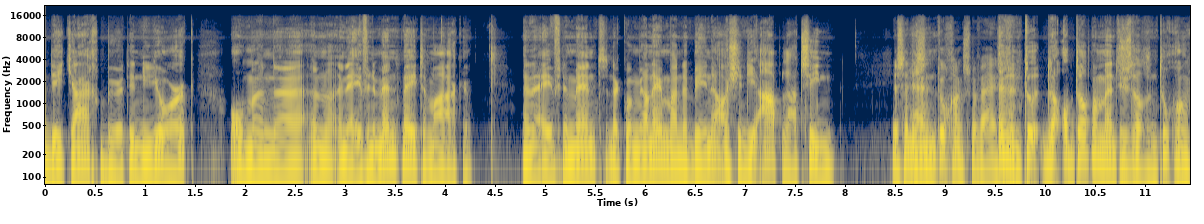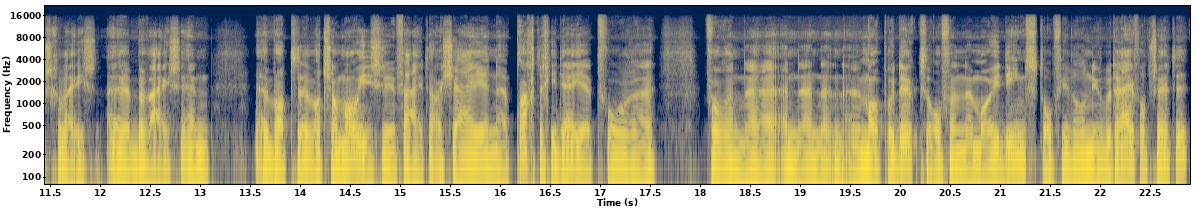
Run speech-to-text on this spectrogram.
dit jaar gebeurd in New York om een, een, een evenement mee te maken. En een evenement, daar kom je alleen maar naar binnen als je die aap laat zien. Dus dan is En- een toegangsbewijs. Dat is een op dat moment is dat een toegangsbewijs. bewijs. En eh, wat, eh, wat zo mooi is in feite, als jij een eh, prachtig idee hebt voor, eh, voor een, eh, een, een, een, mooi product of een, eh, mooie dienst, of je wil een nieuw bedrijf opzetten,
